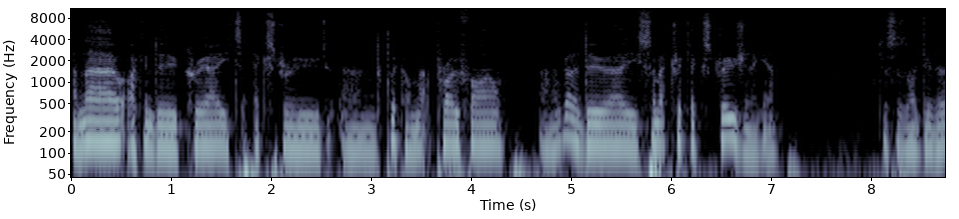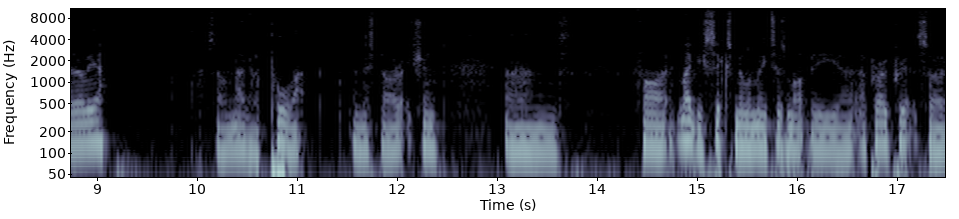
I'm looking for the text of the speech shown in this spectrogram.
And now I can do create extrude and click on that profile. And I'm going to do a symmetric extrusion again just as I did earlier. So I'm now going to pull that in this direction and five maybe six millimeters might be uh, appropriate. So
